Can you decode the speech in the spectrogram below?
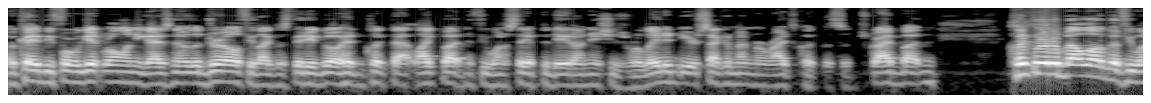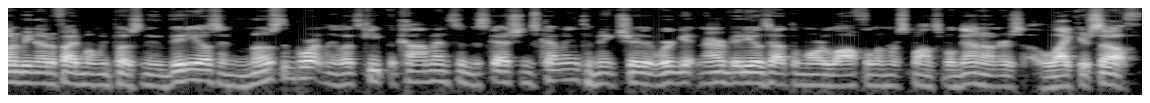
Okay, before we get rolling, you guys know the drill. If you like this video, go ahead and click that like button. If you want to stay up to date on issues related to your Second Amendment rights, click the subscribe button. Click the little bell logo if you want to be notified when we post new videos. And most importantly, let's keep the comments and discussions coming to make sure that we're getting our videos out to more lawful and responsible gun owners like yourself.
